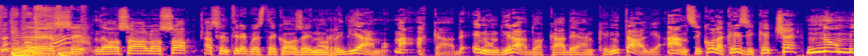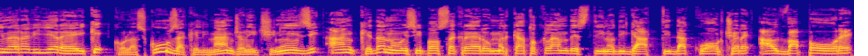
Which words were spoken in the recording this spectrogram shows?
Ma che bontà! Eh sì, lo so, lo so, a sentire queste cose inorridiamo, ma accade e non di rado accade anche in Italia. Anzi, con la crisi che c'è, non mi meraviglierei che, con la scusa che li mangiano i cinesi, anche da noi si possa creare un mercato clandestino di gatti da cuocere al vapore.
